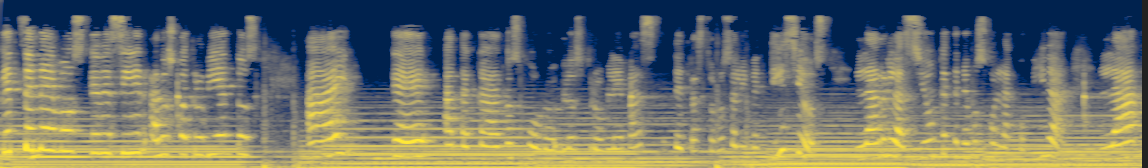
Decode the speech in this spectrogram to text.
que tenemos que decir a los cuatro vientos. Hay que atacar los, los problemas de trastornos alimenticios, la relación que tenemos con la comida, la,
